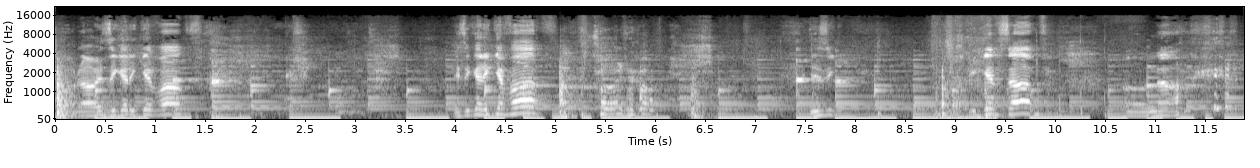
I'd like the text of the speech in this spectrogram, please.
Oh no, is he gonna give up? Is he gonna give up? Oh no. Is he? He gives up? Oh no.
